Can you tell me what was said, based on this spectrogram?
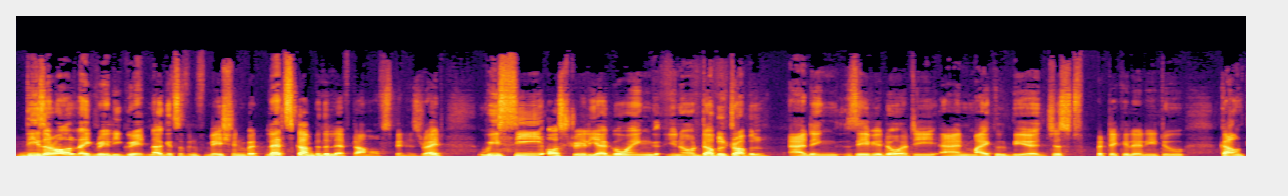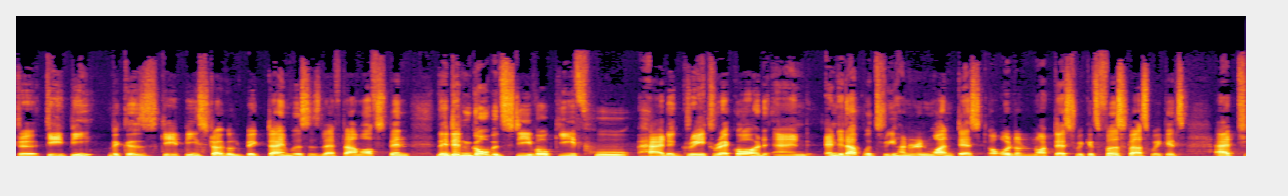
these are all like really great nuggets of information but let's come to the left arm off spinners right we see australia going you know double trouble adding xavier doherty and michael beer just particularly to counter kp because kp struggled big time versus left arm off spin they didn't go with steve o'keefe who had a great record and ended up with 301 test or no not test wickets first class wickets at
